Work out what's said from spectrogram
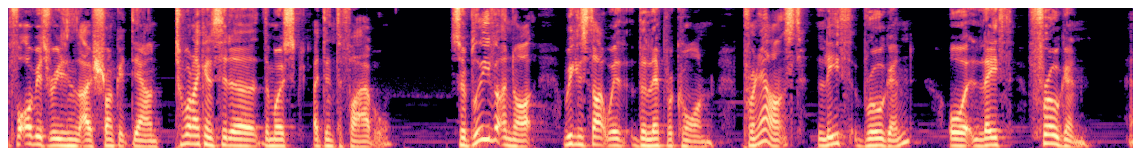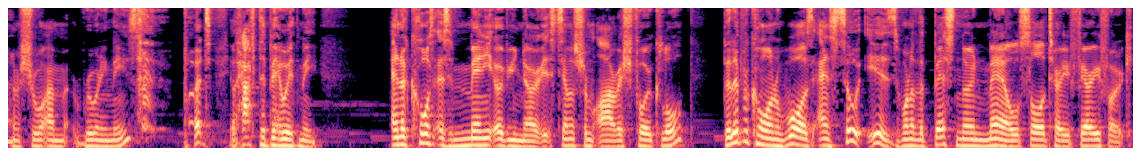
For obvious reasons, I've shrunk it down to what I consider the most identifiable. So believe it or not, we can start with the leprechaun, pronounced Leith Brogan or Leith Frogan. And I'm sure I'm ruining these, but you'll have to bear with me. And of course, as many of you know, it stems from Irish folklore. The leprechaun was and still is one of the best known male solitary fairy folk.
